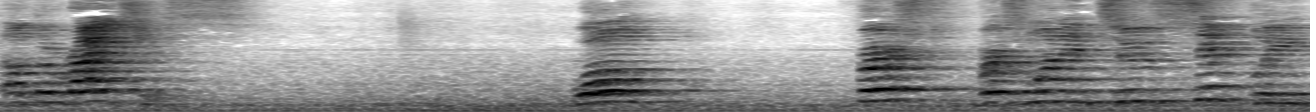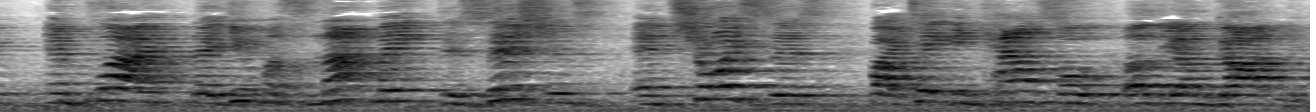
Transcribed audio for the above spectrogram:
of the righteous? Well, first, verse 1 and 2 simply imply that you must not make decisions and choices by taking counsel of the ungodly.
